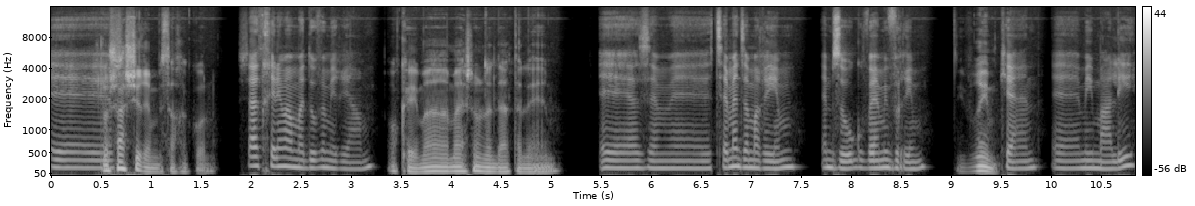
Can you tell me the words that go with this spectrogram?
אה, שלושה שירים בסך הכל. אפשר להתחיל עם עמדו ומרים. אוקיי, מה, מה יש לנו לדעת עליהם? אה, אז הם אה, צמד זמרים, הם זוג והם עיוורים. עיוורים. כן, אה, ממאלי,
